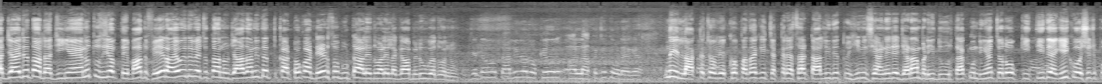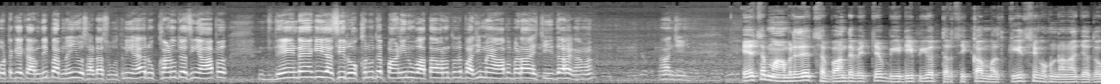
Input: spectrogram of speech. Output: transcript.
ਅੱਜ ਆਏ ਜੇ ਤੁਹਾਡਾ ਜੀ ਆਇਆਂ ਨੂੰ ਤੁਸੀਂ ਹਫ਼ਤੇ ਬਾਅਦ ਫੇਰ ਆਇਓ ਇਹਦੇ ਵਿੱਚ ਤੁਹਾਨੂੰ ਜ਼ਿਆਦਾ ਨਹੀਂ ਤੇ ਘੱਟੋ ਘੱਟ 150 ਬੂਟਾ ਆਲੇ ਦੁਆਲੇ ਲੱਗਾ ਮਿਲੂਗਾ ਤੁਹਾਨੂੰ। ਜਦੋਂ ਉਹ ਟਾਲੀ ਲੱਕ 'ਚ ਤੋੜਿਆ ਗਿਆ? ਨਹੀਂ ਲੱਕ ਚੋਂ ਵੇਖੋ ਪਤਾ ਕੀ ਚੱਕਰ ਐ ਸਰ ਟਾਲੀ ਦੇ ਤੁਸੀਂ ਵੀ ਸਿਆਣੇ ਜੇ ਜੜਾਂ ਬੜੀ ਦੂਰ ਤੱਕ ਹੁੰਦੀਆਂ ਚਲੋ ਕੀਤੀ ਤੇ ਹੈਗੀ ਕੋਸ਼ਿਸ਼ ਪੁੱਟ ਕੇ ਕਰਨ ਦੀ ਪਰ ਨਹੀਂ ਉਹ ਸਾਡਾ ਸੂਤ ਨਹੀਂ ਆਇਆ। ਰੁੱਖਾਂ ਨੂੰ ਤੇ ਅਸੀਂ ਆਪ ਦੇਣ ਦੇ ਆ ਕਿ ਅਸੀਂ ਰੁੱਖ ਨੂੰ ਤੇ ਪਾਣੀ ਨੂੰ ਵਾਤਾਵਰਣ ਤੋਂ ਤੇ ਭਾਜੀ ਮੈਂ ਆਪ ਬੜਾ ਇਸ ਚੀਜ਼ ਦਾ ਹੈਗਾ ਵਾਂ। ਹਾਂਜੀ। ਇਸ ਮਾਮਲੇ ਦੇ ਸਬੰਧ ਵਿੱਚ ਬੀਡੀਪੀਓ ਤਰਸਿੱਕਾ ਮਲਕੀਤ ਸਿੰਘ ਹੁਣਾਂ ਨਾਲ ਜਦੋਂ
